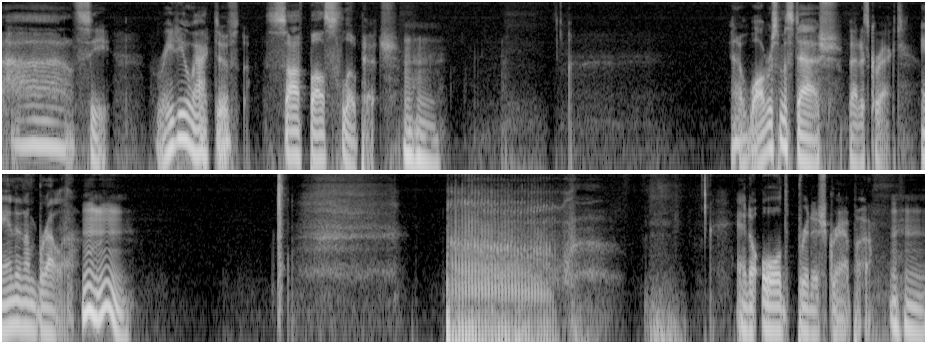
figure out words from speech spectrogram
Uh, let's see. Radioactive softball slow pitch. Mm-hmm. And a walrus mustache. That is correct. And an umbrella. Mm-hmm. And an old British grandpa. Mm-hmm.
